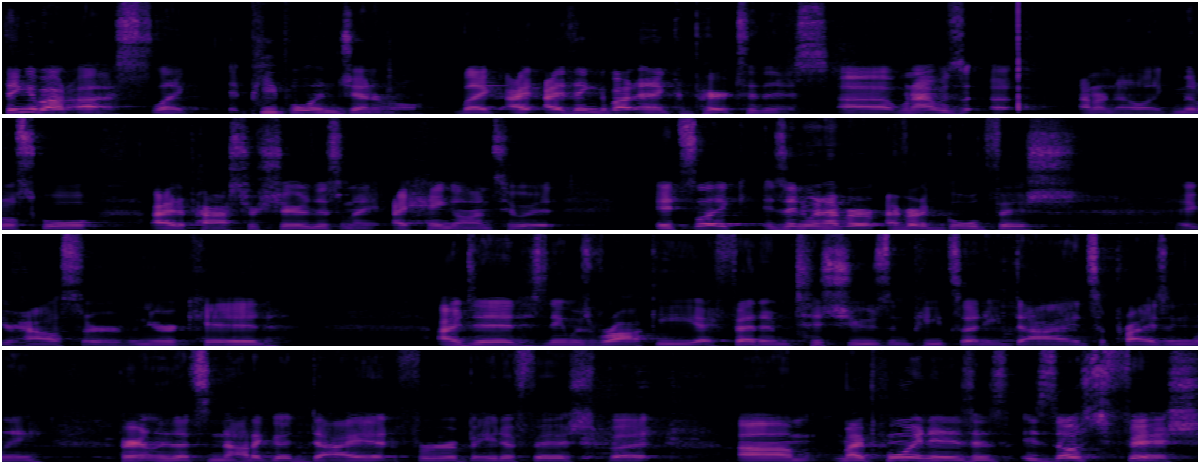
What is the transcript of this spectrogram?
Think about us, like people in general. Like, I, I think about and I compare it to this. Uh, when I was, uh, I don't know, like middle school, I had a pastor share this, and I, I hang on to it. It's like, has anyone ever, ever had a goldfish at your house or when you were a kid? I did. His name was Rocky. I fed him tissues and pizza, and he died, surprisingly. Apparently, that's not a good diet for a betta fish. But um, my point is, is, is those fish,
